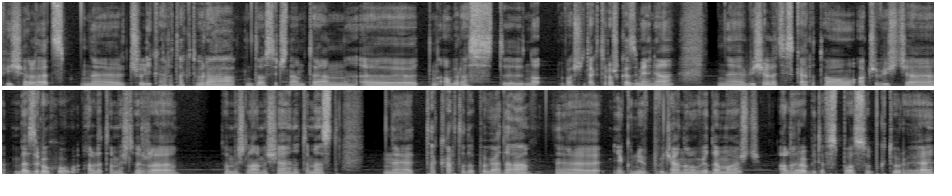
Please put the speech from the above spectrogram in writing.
wisielec, e, czyli karta, która dosyć nam ten, e, ten obraz, no właśnie tak troszkę zmienia. Wisielec jest kartą oczywiście bez ruchu, ale to myślę, że domyślamy się. Natomiast ta karta dopowiada jego niewypowiedzianą wiadomość, ale robi to w sposób, który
